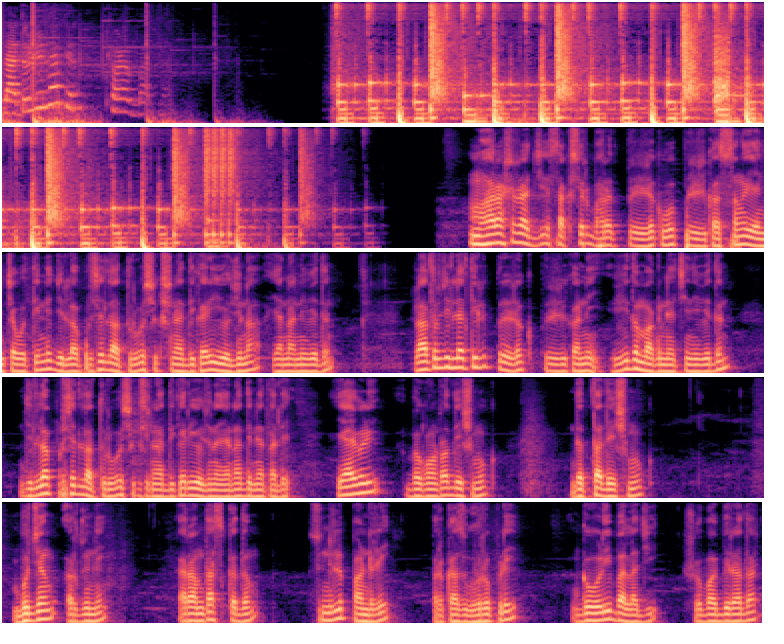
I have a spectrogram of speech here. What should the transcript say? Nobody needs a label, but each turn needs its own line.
लातूर जिल्ह्यातील ठळक बातम्या
महाराष्ट्र राज्य साक्षर भारत प्रेरक व प्रेरिका संघ यांच्या वतीने जिल्हा परिषद लातूर व शिक्षणाधिकारी योजना यांना निवेदन. लातूर जिल्ह्यातील प्रेरक प्रेरिकांनी विविध मागण्याचे निवेदन जिल्हा परिषद लातूर व शिक्षणाधिकारी योजना यांना देण्यात आले. यावेळी भगवानराव देशमुख दत्ता देशमुख भुजंग अर्जुने रामदास कदम सुनील पांढरे प्रकाश घोरपडे गवळी बालाजी शोभा बिरादार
